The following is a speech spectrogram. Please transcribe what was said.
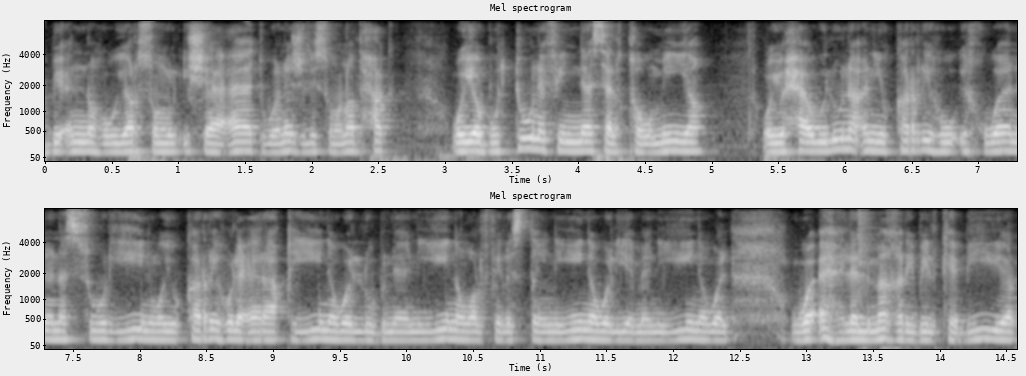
بأنه يرسم الإشاعات ونجلس ونضحك ويبتون في الناس القومية ويحاولون أن يكرهوا إخواننا السوريين ويكرهوا العراقيين واللبنانيين والفلسطينيين واليمنيين وال... وأهل المغرب الكبير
